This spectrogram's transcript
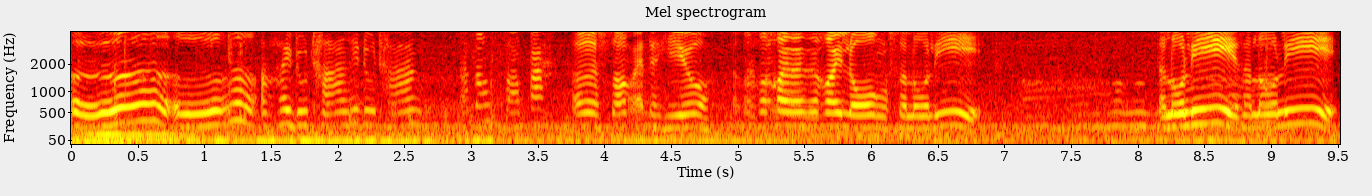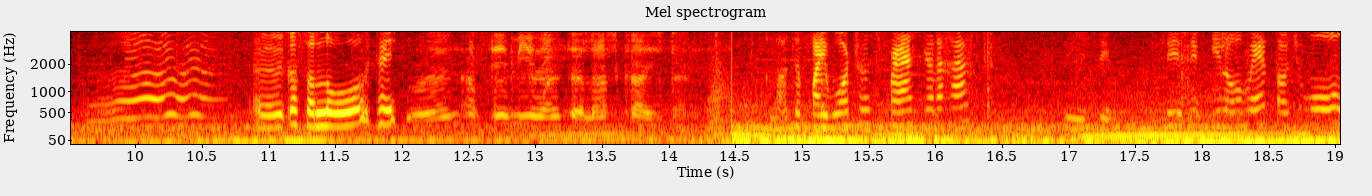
เออ เอออะให้ดูทางให้ดูทาง เราต้อง stop ป่ะ เออ stop at the hill แล้วก็ค่อยๆค่อยๆลง slowly slowly slowly เออ ก็ slow ไง Then update me once the last car is done. เราจะไป water splash กันนะคะ 40 40 กิโลเมตรต่อชั่วโมง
